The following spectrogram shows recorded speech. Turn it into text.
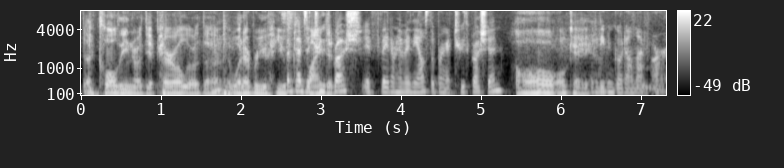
the clothing or the apparel or the mm-hmm. whatever you you sometimes a toothbrush. It. If they don't have anything else, they'll bring a toothbrush in. Oh, okay. They could even go down that far.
